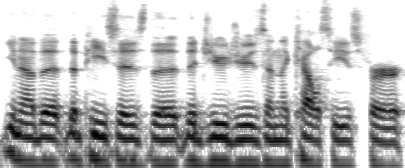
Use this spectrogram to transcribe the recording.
you know the the pieces, the the Juju's and the Kelces for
